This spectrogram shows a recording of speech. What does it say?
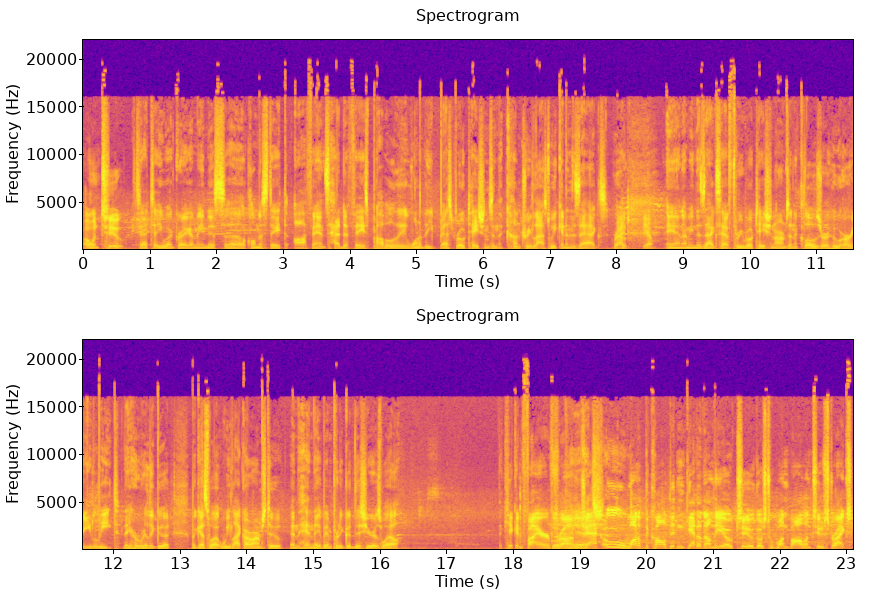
0 2. See, I tell you what, Greg. I mean, this uh, Oklahoma State offense had to face probably one of the best rotations in the country last weekend in the Zags, right? Yep. And I mean, the Zags have three rotation arms and a closer who are elite. They are really good. But guess what? We like our arms too, and, and they've been pretty good this year as well. The kick and fire Good from pitch. Jack. Ooh, wanted the call, didn't get it on the 0 2. Goes to one ball and two strikes.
